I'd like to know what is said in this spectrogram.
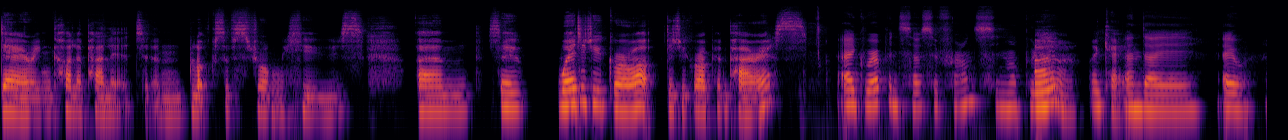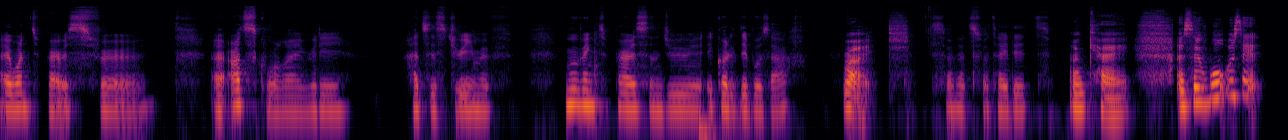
daring color palette and blocks of strong hues. Um, so, where did you grow up? Did you grow up in Paris? I grew up in south of France, in Montpellier. Ah, okay. And I, I, I went to Paris for uh, art school. I really had this dream of moving to Paris and do École des Beaux-Arts. Right. So that's what I did. Okay. And so, what was it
